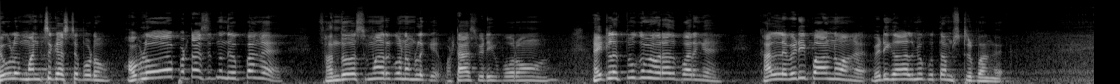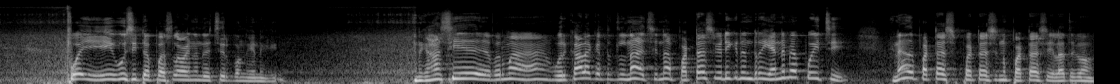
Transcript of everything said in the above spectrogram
எவ்வளோ மனசு கஷ்டப்படும். அவ்வளோ பட்டாசு எடுத்து வந்து வைப்பாங்க சந்தோஷமாக இருக்கும் நம்மளுக்கு. பட்டாசு வெடிக்க போகிறோம் நைட்டில் தூக்கமே வராது பாருங்கள் காலைல வெடிப்பான்னுவாங்க வெடிகாலமே குத்த அமிச்சிட்டு இருப்பாங்க. போய் ஊசி டப்பாஸ்லாம் வாங்கி வந்து வச்சுருப்பாங்க எனக்கு. எனக்கு ஆசையே அப்புறமா ஒரு காலகட்டத்தில் என்ன ஆச்சுன்னா பட்டாசு வெடிக்கணுன்ற எண்ணமே போயிடுச்சு. என்ன அது பட்டாசு பட்டாசுன்னு பட்டாசு எல்லாத்துக்கும்?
